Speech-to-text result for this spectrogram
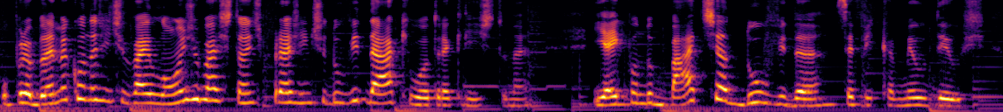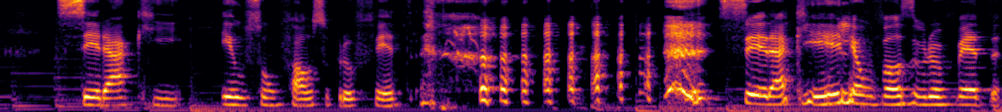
O problema é quando a gente vai longe bastante pra gente duvidar que o outro é Cristo, né? E aí, quando bate a dúvida, você fica, meu Deus, será que eu sou um falso profeta? Será que ele é um falso profeta?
